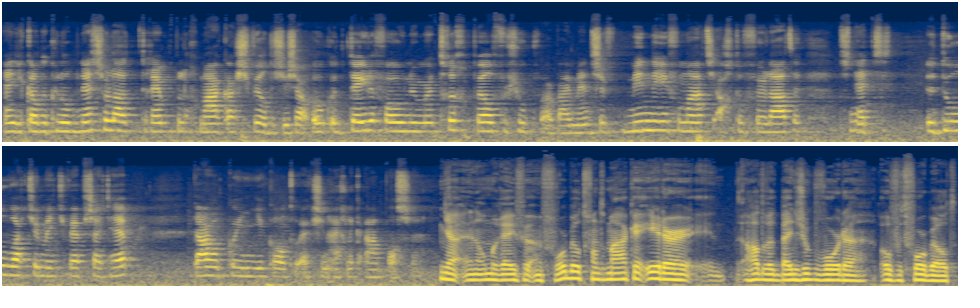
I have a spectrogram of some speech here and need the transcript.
en je kan de knop net zo laagdrempelig maken als je wilt. Dus je zou ook een telefoonnummer, terugpelverzoek, waarbij mensen minder informatie achter laten. Het is net het doel wat je met je website hebt. Daarop kun je je call to action eigenlijk aanpassen. Ja, en om er even een voorbeeld van te maken. Eerder hadden we het bij de zoekwoorden over het voorbeeld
